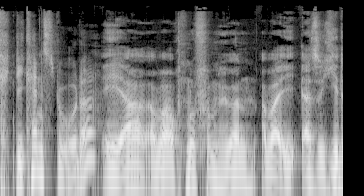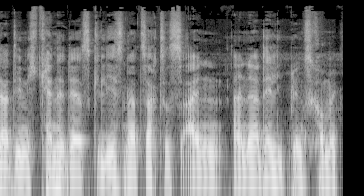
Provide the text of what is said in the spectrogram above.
Die, die kennst du, oder? Ja, aber auch nur vom Hören. Aber also jeder, den ich kenne, der es gelesen hat, sagt, es ist ein, einer der Lieblingscomics.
